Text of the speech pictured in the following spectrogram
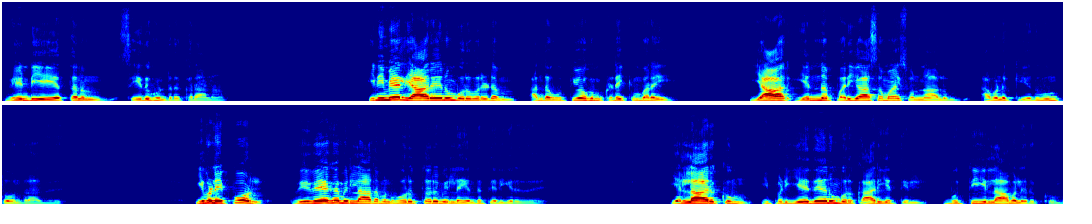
வேண்டிய எத்தனம் செய்து கொண்டிருக்கிறானாம். இனிமேல் யாரேனும் ஒருவரிடம் அந்த உத்தியோகம் கிடைக்கும் வரை யார் என்ன பரிகாசமாய் சொன்னாலும் அவனுக்கு எதுவும் தோன்றாது. இவனைப் போல் விவேகமில்லாதவன் ஒருத்தரும் இல்லை என்று தெரிகிறது. எல்லாருக்கும் இப்படி ஏதேனும் ஒரு காரியத்தில் புத்தி இல்லாமல் இருக்கும்.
